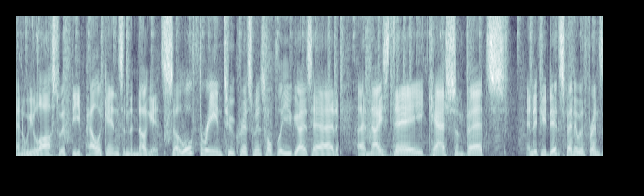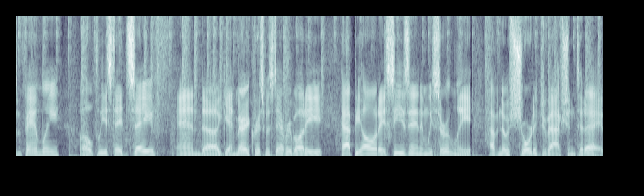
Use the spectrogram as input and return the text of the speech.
and we lost with the Pelicans and the Nuggets. So a little three and two Christmas. Hopefully, you guys had a nice day, cashed some bets, and if you did spend it with friends and family, well, hopefully you stayed safe. And uh, again, Merry Christmas to everybody. Happy holiday season. And we certainly have no shortage of action today.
